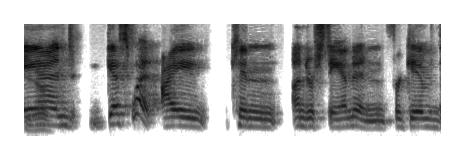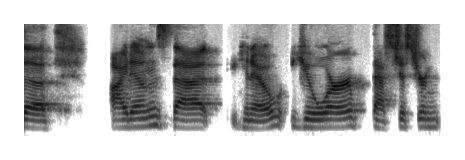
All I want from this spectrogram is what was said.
Yeah. and guess what? I can understand and forgive the items that you know your that's just your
